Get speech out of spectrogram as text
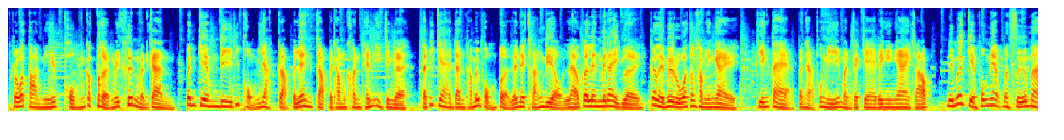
เพราะว่าตอนนี้ผมก็เปิดไม่ขึ้นเหมือนกัน เป็นเกมดีที่ผมอยากกลับไปเล่นกลับไปทำคอนเทนต์อีกจริงเลย แต่พี่แกดันทำให้ผมเปิดเล่นในครั้งเดียว แล้วก็เล่นไม่ได้อีกเลย ก็เลยไม่รู้ว่าต้องทำยังไง เพียงแต่ปัญหาพวกนี้มันก็แก้ได้ง่าย ๆ ครับ ในเมื่อเกมพวกเนี้ยมันซื้อมา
